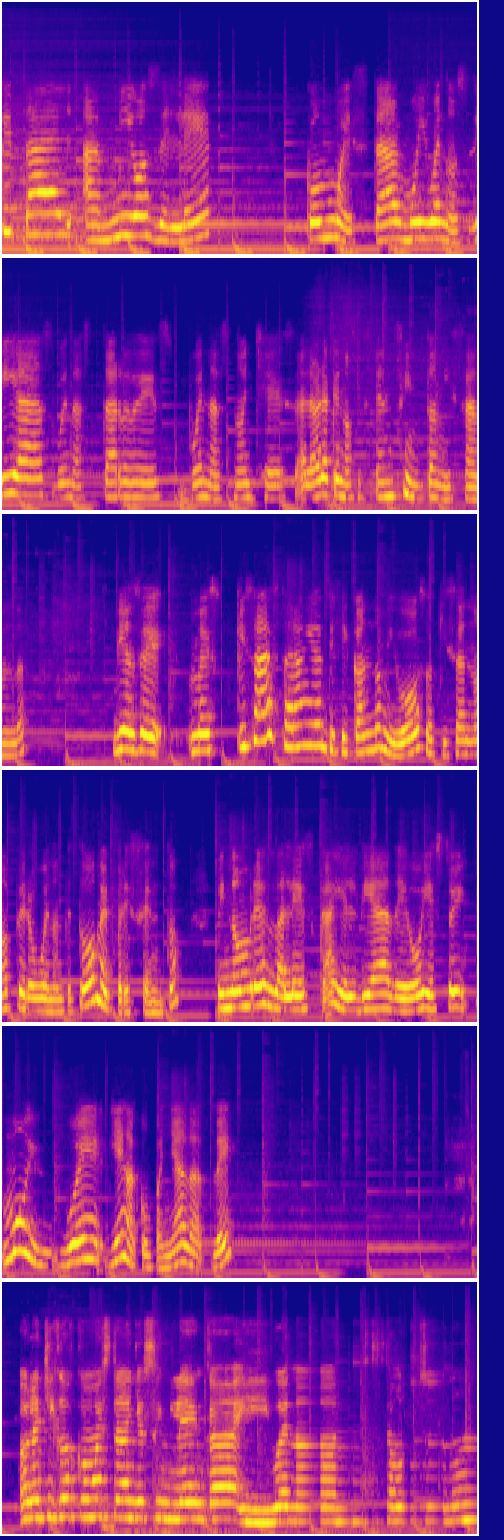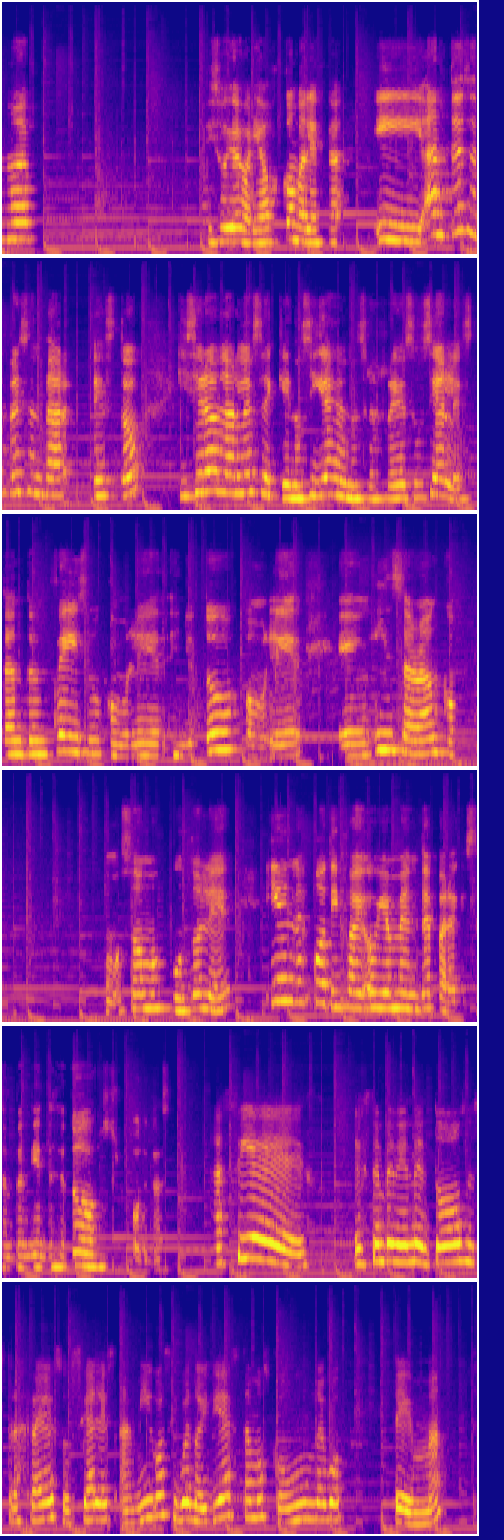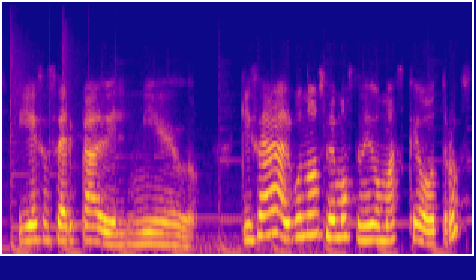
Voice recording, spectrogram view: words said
¿qué tal amigos de LED? ¿Cómo están? Muy buenos días, buenas tardes, buenas noches, a la hora que nos estén sintonizando. Bien, se, me, quizá estarán identificando mi voz o quizá no, pero bueno, ante todo me presento. Mi nombre es Valesca y el día de hoy estoy muy bien acompañada de... Hola chicos, ¿cómo están? Yo soy Milenka y bueno, estamos en un nuevo episodio de Variados con Valesca. Y antes de presentar esto, quisiera hablarles de que nos sigan en nuestras redes sociales, tanto en Facebook como LED en YouTube, como LED en Instagram, como, como somos.led y en Spotify, obviamente, para que estén pendientes de todos nuestros podcasts. Así es. Estén pendientes en todas nuestras redes sociales, amigos. Y bueno, hoy día estamos con un nuevo tema y es acerca del miedo. Quizá algunos lo hemos tenido más que otros,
